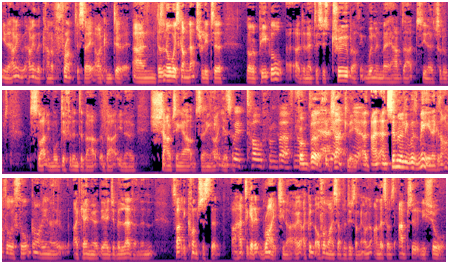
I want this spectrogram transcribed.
you know, having having the kind of front to say I can do it, and doesn't always come naturally to a lot of people. I don't know if this is true, but I think women may have that, you know, sort of slightly more diffident about about you know shouting out and saying oh, yes we're told from birth from birth yeah. exactly yeah. And, and similarly with me you know because I've always thought God you know I came here at the age of 11 and slightly conscious that I had to get it right. You know, I, I, couldn't offer myself to do something unless I was absolutely sure.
